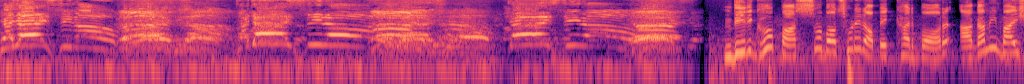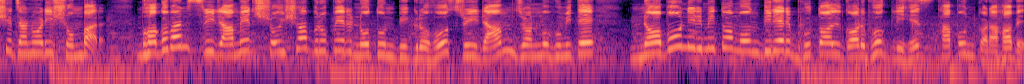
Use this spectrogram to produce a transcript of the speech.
জয় জয় শ্রীরাম। জয় শ্রীরাম। জয় জয় শ্রীরাম। জয় শ্রীরাম। জয় শ্রীরাম। দীর্ঘ পাঁচশো বছরের অপেক্ষার পর আগামী বাইশে জানুয়ারি সোমবার ভগবান শ্রীরামের শৈশব রূপের নতুন বিগ্রহ শ্রীরাম জন্মভূমিতে নবনির্মিত মন্দিরের ভূতল গর্ভগৃহে স্থাপন করা হবে।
